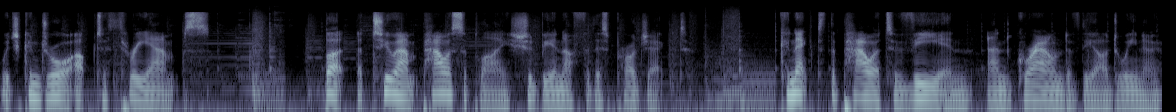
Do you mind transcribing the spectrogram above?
which can draw up to 3 amps. But a 2 amp power supply should be enough for this project. Connect the power to V-in and ground of the Arduino.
